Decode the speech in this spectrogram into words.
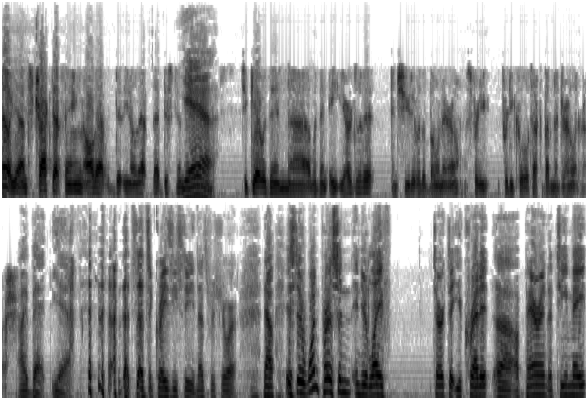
Oh yeah, and to track that thing, all that you know that that distance. Yeah. To get within uh, within eight yards of it and shoot it with a bow and arrow was pretty pretty cool. Talk about an adrenaline rush. I bet. Yeah. that's that's a crazy scene, that's for sure. Now, is there one person in your life, Turk, that you credit, uh, a parent, a teammate,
